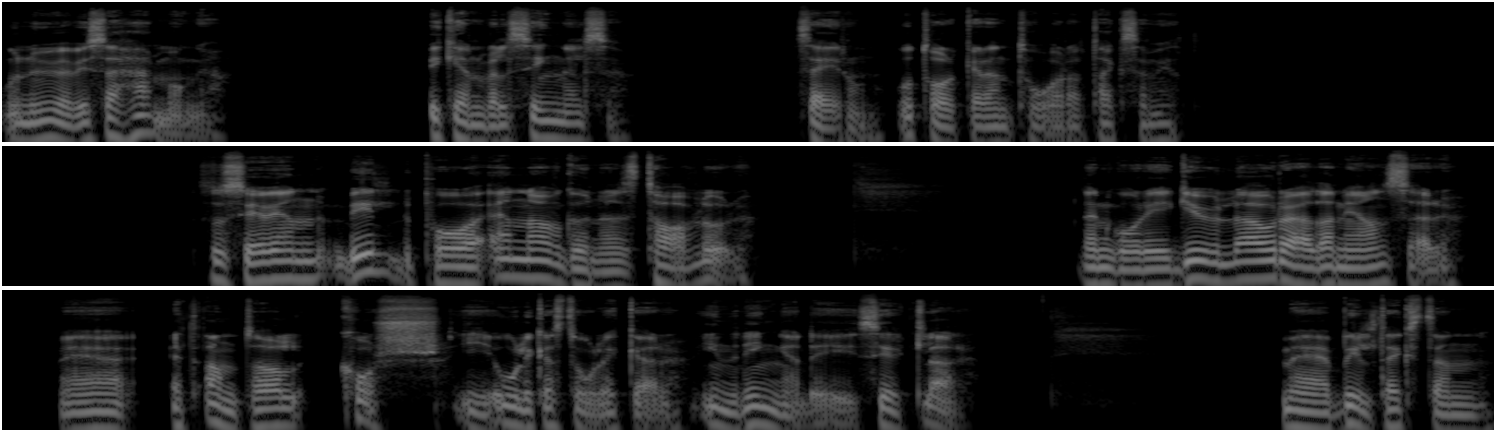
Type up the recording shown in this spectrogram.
och nu är vi så här många. Vilken välsignelse, säger hon och torkar en tår av tacksamhet. Så ser vi en bild på en av Gunnels tavlor. Den går i gula och röda nyanser med ett antal kors i olika storlekar inringade i cirklar. Med bildtexten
